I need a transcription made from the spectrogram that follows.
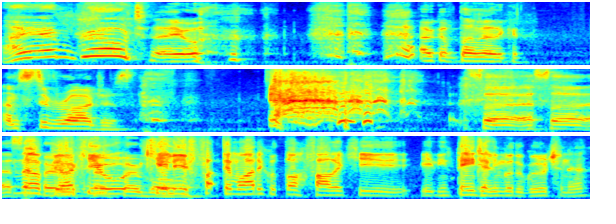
I am Groot! Aí eu. Aí o Capitão América. I'm Steve Rogers. essa, essa, essa não, foi, pior que, foi, o, que ele tem uma hora que o Thor fala que ele entende a língua do Groot, né?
